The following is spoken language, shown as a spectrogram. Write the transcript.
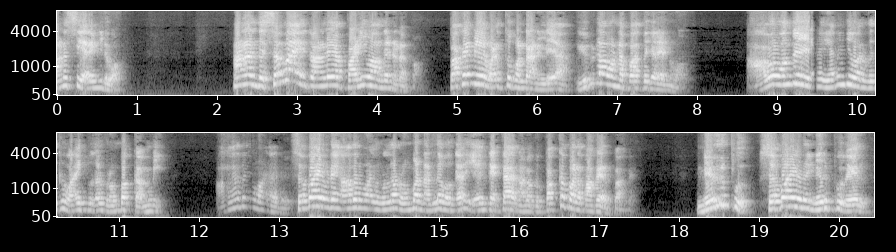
மனசு இறங்கிடுவான். ஆனா இந்த செவ்வாய் இருக்கான் இல்லையா? பழி வாங்க நடப்பான் பகைமையை வளர்த்து கொண்டான் இல்லையா? இருடா உன்னை பாத்துக்கிறேன்னுவான் அவன் வந்து இறங்கி வர்றதுக்கு வாய்ப்புகள் ரொம்ப கம்மி. ஆதரவாளர்கள். செவ்வாயுடைய ஆதரவாளர்கள் தான் ரொம்ப நல்லவங்க. ஏன் கேட்டா நமக்கு பக்கபலமாக இருப்பாங்க. நெருப்பு. செவ்வாயுடைய நெருப்பு வேறு.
